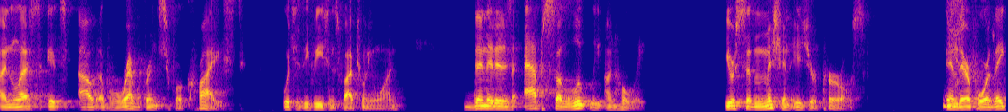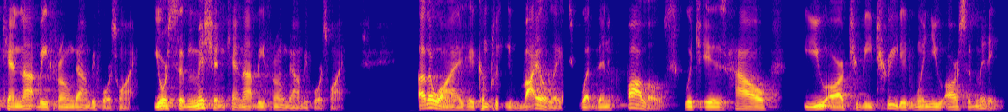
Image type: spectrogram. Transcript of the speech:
unless it's out of reverence for Christ, which is Ephesians 5:21, then it is absolutely unholy. Your submission is your pearls and therefore they cannot be thrown down before swine. Your submission cannot be thrown down before swine. Otherwise, it completely violates what then follows, which is how you are to be treated when you are submitting.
